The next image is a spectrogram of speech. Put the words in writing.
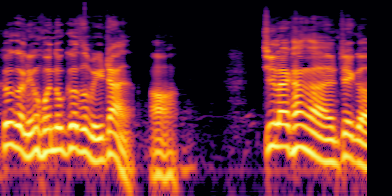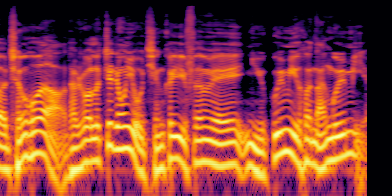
各个灵魂都各自为战啊。继续来看看这个陈婚啊，他说了，这种友情可以分为女闺蜜和男闺蜜，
